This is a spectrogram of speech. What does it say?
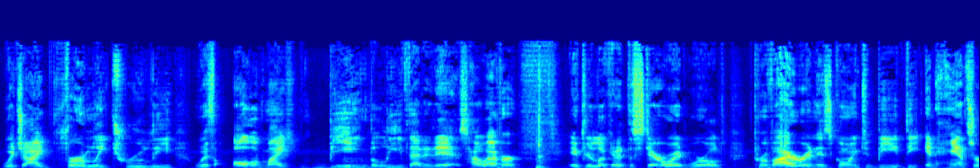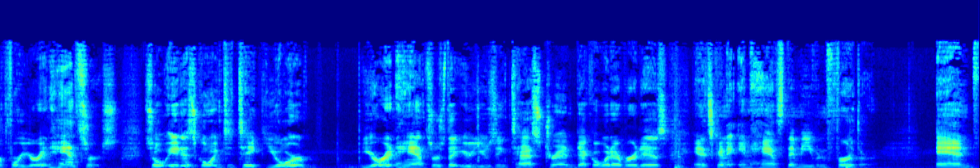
which I firmly, truly, with all of my being, believe that it is. However, if you're looking at the steroid world, Proviron is going to be the enhancer for your enhancers. So it is going to take your your enhancers that you're using, Test, Tren, Deca, whatever it is, and it's going to enhance them even further. And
